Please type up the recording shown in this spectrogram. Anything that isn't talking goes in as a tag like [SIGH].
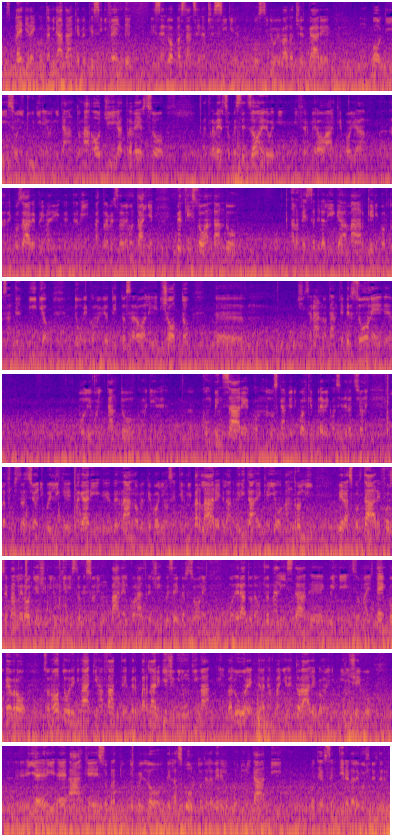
splendida, incontaminata anche perché si difende essendo abbastanza inaccessibile, posti dove vado a cercare un po' di solitudine ogni tanto, ma oggi attraverso, attraverso queste zone dove mi, mi fermerò anche poi a, a riposare prima di riattraversare le montagne, perché sto andando alla festa della Lega Marche di Porto Sant'Elpidio, dove come vi ho detto sarò alle 18, eh, ci saranno tante persone, eh, volevo intanto, come dire, compensare con lo scambio di qualche breve considerazione la frustrazione di quelli che magari eh, verranno perché vogliono sentirmi parlare, la verità è che io andrò lì per ascoltare, forse parlerò 10 minuti visto che sono in un panel con altre 5-6 persone moderato da un giornalista, quindi insomma il tempo che avrò sono 8 ore di macchina fatte per parlare 10 minuti, ma il valore della campagna elettorale, come vi dicevo ieri è anche e soprattutto quello dell'ascolto, dell'avere l'opportunità di poter sentire dalle voci del territorio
